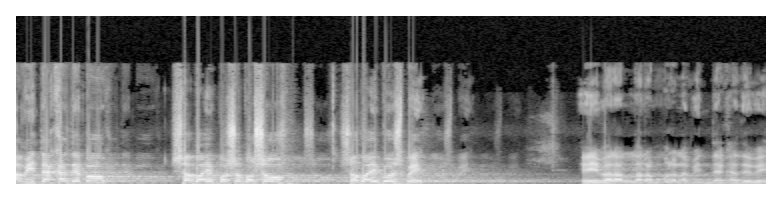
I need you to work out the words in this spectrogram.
আমি দেখা দেব। সবাই বসো বসো। সবাই বসবে। এইবার আল্লাহ রাব্বুল আলামিন দেখা দেবে।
